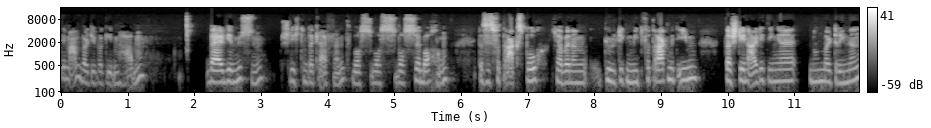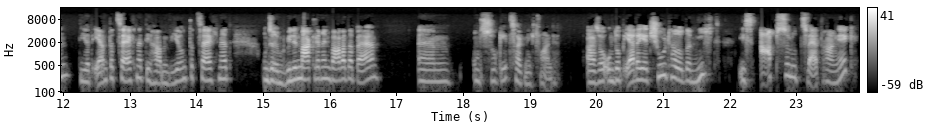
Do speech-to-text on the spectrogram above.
dem Anwalt übergeben haben, weil wir müssen, schlicht und ergreifend, was, was, was wir machen. Das ist Vertragsbruch. Ich habe einen gültigen Mietvertrag mit ihm. Da stehen all die Dinge nun mal drinnen. Die hat er unterzeichnet, die haben wir unterzeichnet. Unsere Immobilienmaklerin war da dabei. Ähm, und so geht's halt nicht, Freunde. Also, und ob er da jetzt Schuld hat oder nicht, ist absolut zweitrangig.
